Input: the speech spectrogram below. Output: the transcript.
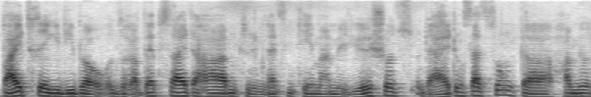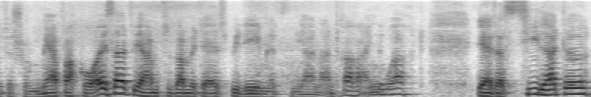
Beiträge, die wir auf unserer Webseite haben zu dem ganzen Thema Milieuschutz und Erhaltungssatzung. Da haben wir uns ja schon mehrfach geäußert. Wir haben zusammen mit der SPD im letzten Jahr einen Antrag eingebracht, der das Ziel hatte,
